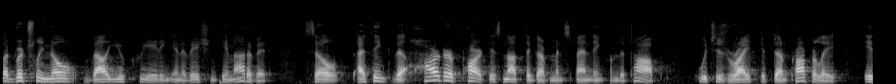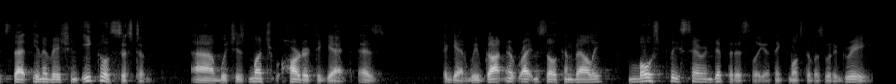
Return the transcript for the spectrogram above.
but virtually no value creating innovation came out of it. So I think the harder part is not the government spending from the top, which is right if done properly. It's that innovation ecosystem, uh, which is much harder to get. As again, we've gotten it right in Silicon Valley, mostly serendipitously. I think most of us would agree,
